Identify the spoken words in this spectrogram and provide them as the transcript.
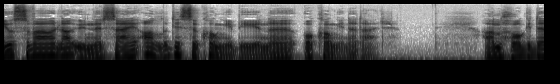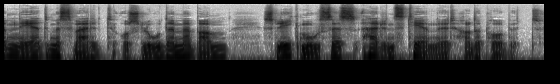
Josva la under seg alle disse kongebyene og kongene der. Han hogg dem ned med sverd og slo dem med bann, slik Moses, Herrens tjener, hadde påbudt.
